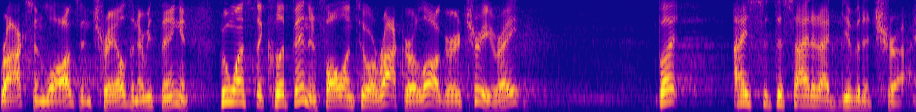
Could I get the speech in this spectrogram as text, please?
rocks and logs and trails and everything. And who wants to clip in and fall into a rock or a log or a tree, right? But I decided I'd give it a try.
